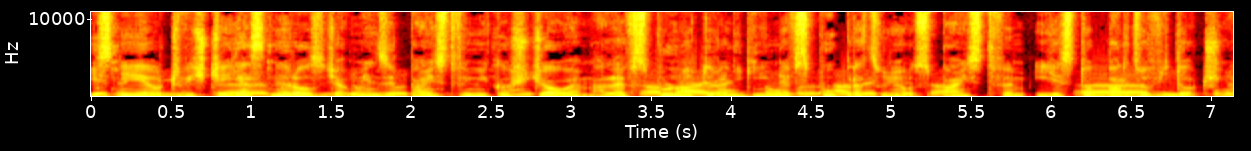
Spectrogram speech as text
Istnieje oczywiście jasny rozdział między państwem i kościołem, ale wspólnoty religijne współpracują z państwem i jest to bardzo widoczne.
